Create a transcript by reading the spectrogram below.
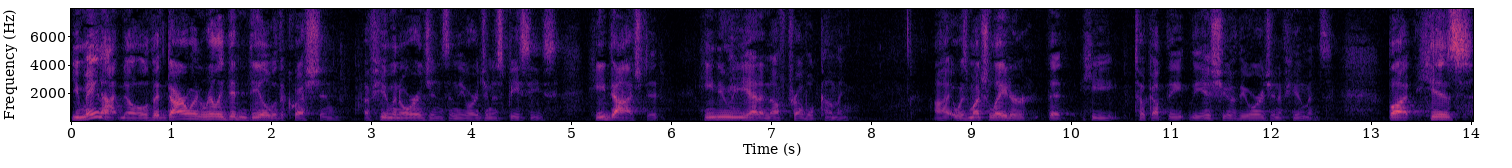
You may not know that Darwin really didn't deal with the question of human origins and the origin of species. He dodged it he knew he had enough trouble coming. Uh, it was much later that he took up the, the issue of the origin of humans. But his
